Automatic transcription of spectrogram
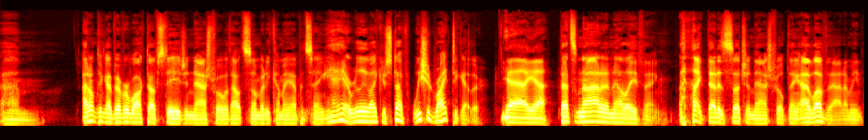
um, I don't think I've ever walked off stage in Nashville without somebody coming up and saying, "Hey, I really like your stuff. We should write together." yeah, yeah, That's not an LA thing. like that is such a Nashville thing. I love that. I mean,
